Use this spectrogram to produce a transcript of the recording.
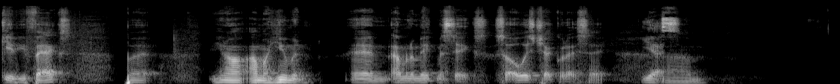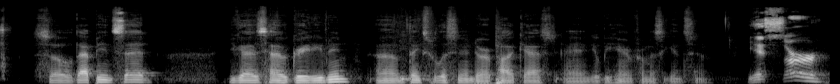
give you facts. But you know, I'm a human and I'm gonna make mistakes. So always check what I say. Yes. Um, so that being said, you guys have a great evening. Um, thanks for listening to our podcast, and you'll be hearing from us again soon. yes, sir.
